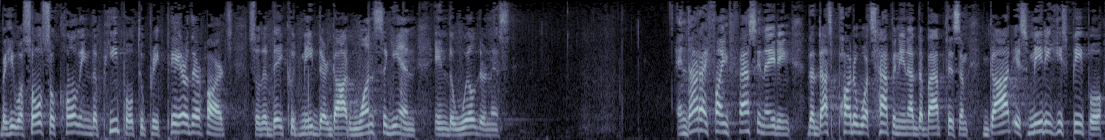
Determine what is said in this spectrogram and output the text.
But he was also calling the people to prepare their hearts so that they could meet their God once again in the wilderness. And that I find fascinating that that's part of what's happening at the baptism. God is meeting His people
